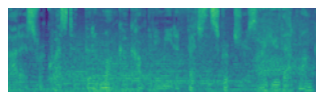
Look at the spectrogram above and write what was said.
goddess requested that a monk accompany me to fetch the scriptures. Are you that monk?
